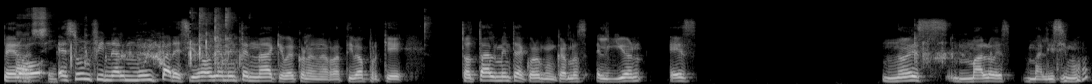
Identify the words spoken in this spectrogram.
Pero Ah, sí. es un final muy parecido, obviamente nada que ver con la narrativa, porque totalmente de acuerdo con Carlos, el guion es... No es malo, es malísimo.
